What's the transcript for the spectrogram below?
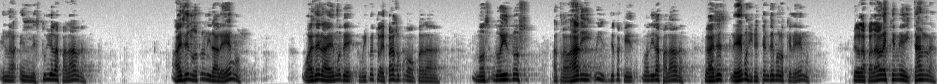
en, en el estudio de la palabra. A veces nosotros ni la leemos. O a veces la leemos de, como encuentro de paso, como para no, irnos a trabajar y, uy, cierto que no leí la palabra, pero a veces leemos y no entendemos lo que leemos. Pero la palabra hay que meditarla,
